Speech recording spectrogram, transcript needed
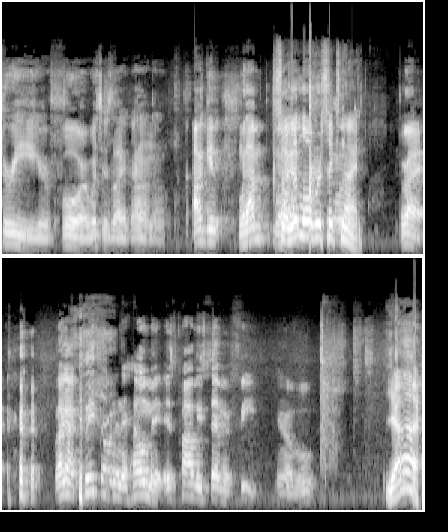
three or four, which is like I don't know I'll give when I'm when so I a little over six on, nine. Right. when I got cleats on and a helmet, it's probably seven feet. You know. Yeah.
